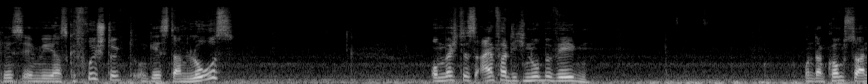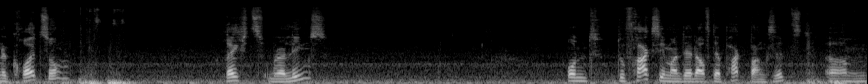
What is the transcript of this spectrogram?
gehst irgendwie, hast gefrühstückt und gehst dann los und möchtest einfach dich nur bewegen. Und dann kommst du an eine Kreuzung, rechts oder links, und du fragst jemanden, der da auf der Parkbank sitzt, ähm,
